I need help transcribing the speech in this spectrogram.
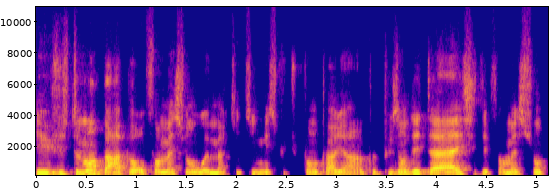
Et justement, par rapport aux formations web marketing, est-ce que tu peux en parler un peu plus en détail? C'est des formations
